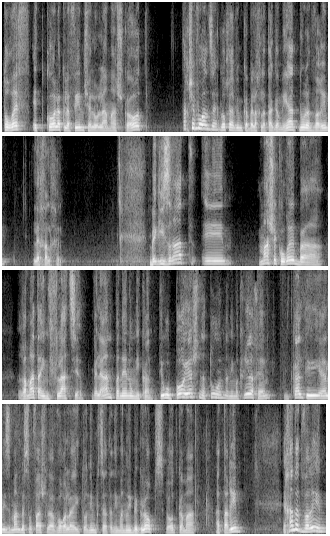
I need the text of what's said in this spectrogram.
טורף את כל הקלפים של עולם ההשקעות. תחשבו על זה, לא חייבים לקבל החלטה גם מיד, תנו לדברים לחלחל. בגזרת אה, מה שקורה ברמת האינפלציה, ולאן פנינו מכאן. תראו, פה יש נתון, אני מקריא לכם, נתקלתי, היה לי זמן בסופש לעבור על העיתונים קצת, אני מנוי בגלובס ועוד כמה אתרים. אחד הדברים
